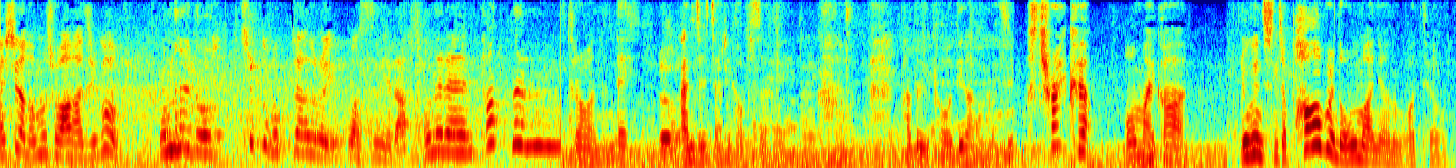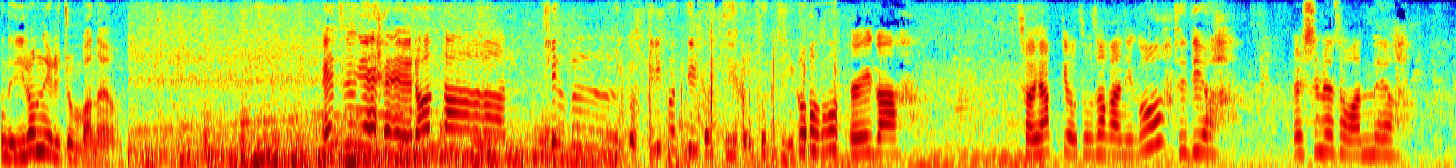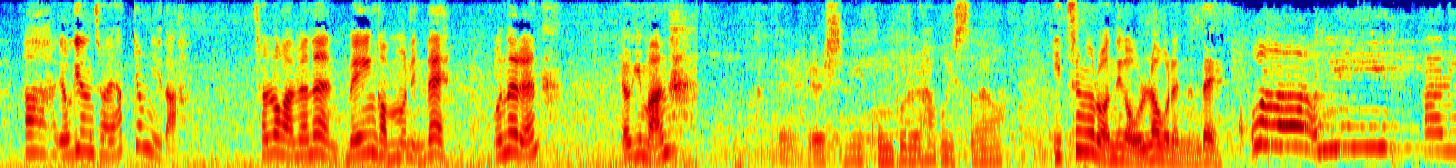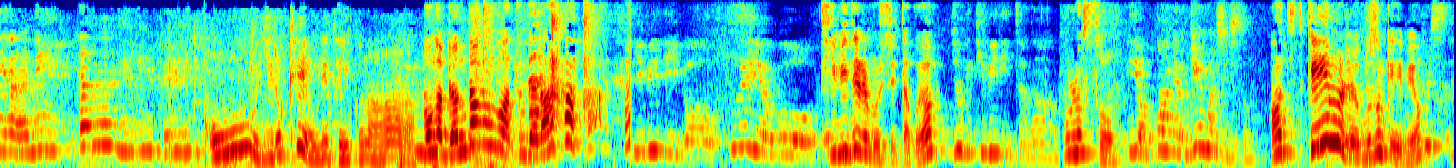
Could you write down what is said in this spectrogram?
날씨가 너무 좋아가지고 오늘도 축구 복장으로 입고 왔습니다. 오늘은 터튼 들어왔는데 앉을 자리가 없어요. 다들 이렇게 어디 가는 거지? 스트라이크야? 오 마이 갓. 여긴 진짜 파업을 너무 많이 하는 것 같아요. 근데 이런 일이 좀 많아요. 애증의 런던 튜브 뛰고 뛰고 뛰고 뛰고 뛰고 여기가 저희 학교 도서관이고 드디어 열심히 해서 왔네요. 아 여기는 저희 학교입니다. 절로 가면은 메인 건물인데 오늘은 여기만 다들 열심히 공부를 하고 있어요. 2층으로 언니가 올라오고 그랬는데 와 언니 하니 하니 하니 오 이렇게 여기 돼 있구나 뭔가 면담 온 것 같은데 나 DVD 이거 플레이하고 DVD를 볼 수 있다고요? 여기 DVD 있잖아. 몰랐어 이 옆방이랑 게임할 수 있어. 아 게임을 해요? 무슨 게임이요? 플스.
